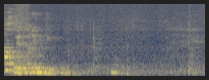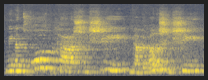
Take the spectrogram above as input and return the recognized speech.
כך הוא יותר יהודי. מן התחום השלישי, מהבלון השלישי,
